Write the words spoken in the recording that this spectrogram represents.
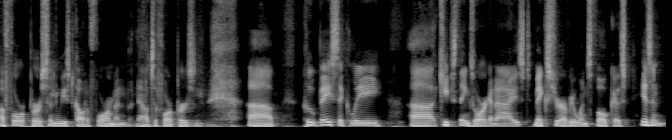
A four person, we used to call it a foreman, but now it's a four person, uh, who basically uh, keeps things organized, makes sure everyone's focused, isn't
